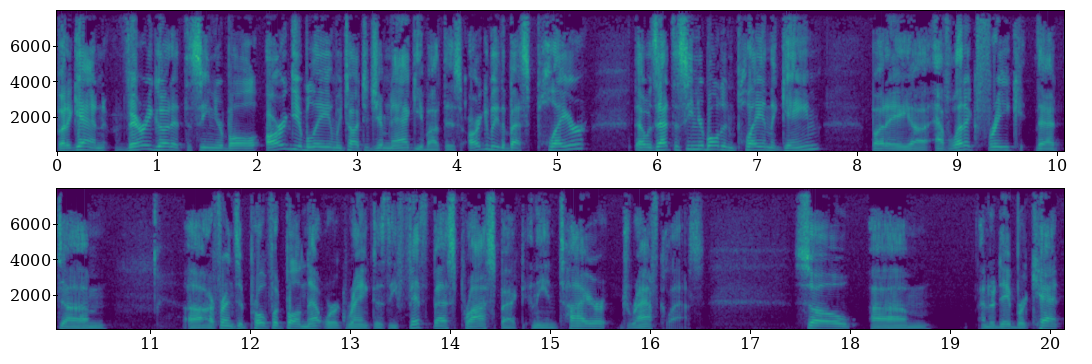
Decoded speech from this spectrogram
But again, very good at the Senior Bowl. Arguably, and we talked to Jim Nagy about this, arguably the best player that was at the Senior Bowl didn't play in the game, but a uh, athletic freak that um, uh, our friends at Pro Football Network ranked as the fifth best prospect in the entire draft class. So um, I know Dave Birkett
